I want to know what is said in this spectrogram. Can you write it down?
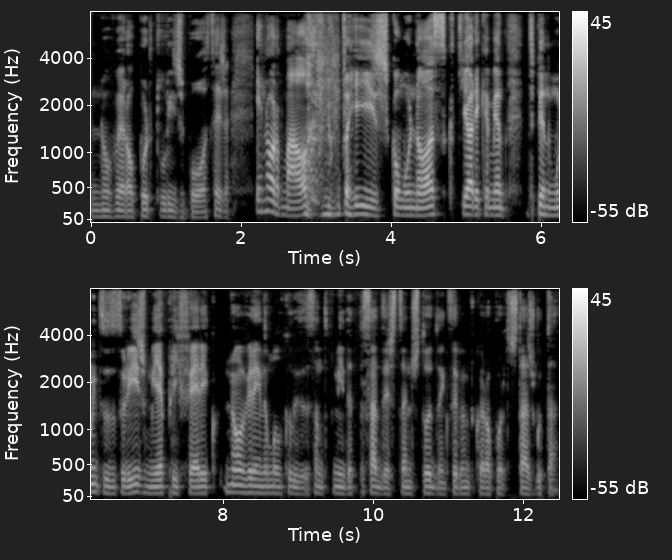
novo aeroporto de Lisboa? Ou seja, é normal num país como o nosso, que teoricamente depende muito do turismo e é periférico, não haver ainda uma localização localização definida passados estes anos todos em que sabemos que o aeroporto está esgotado?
